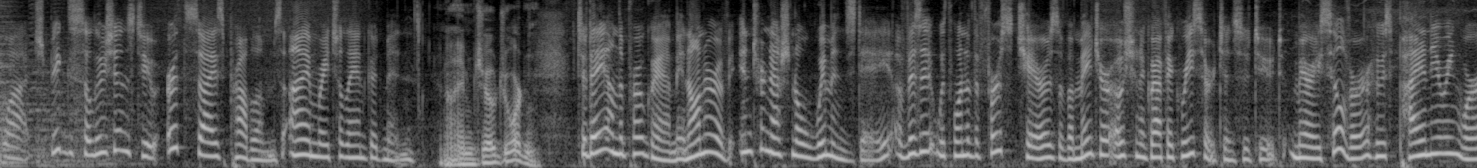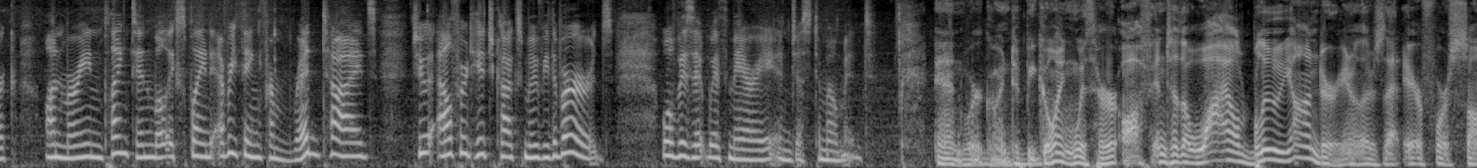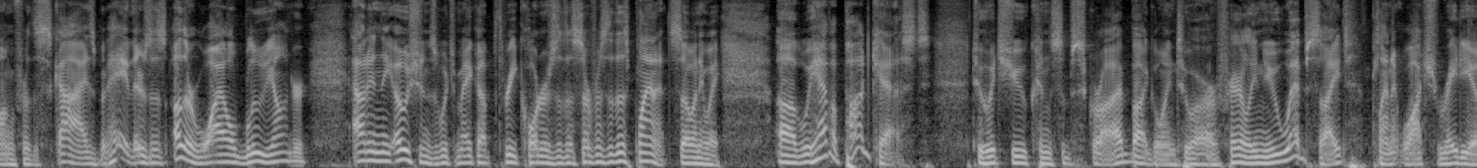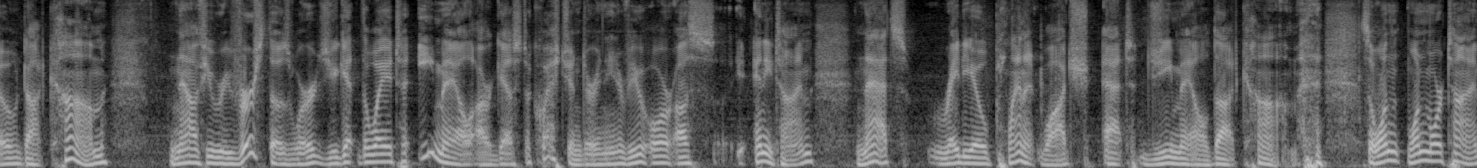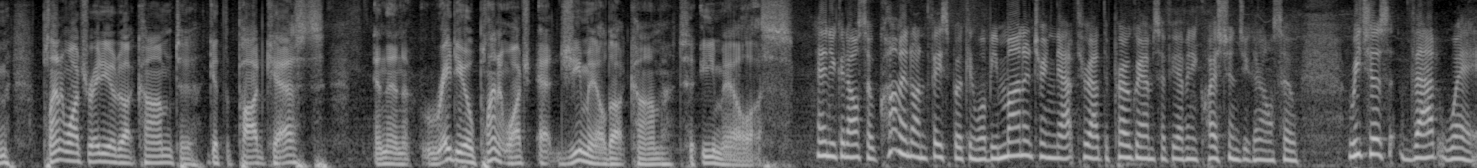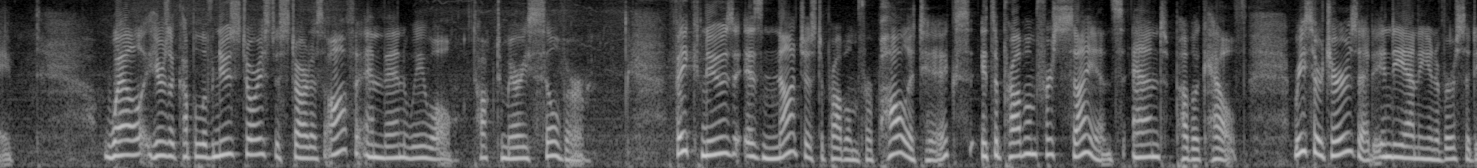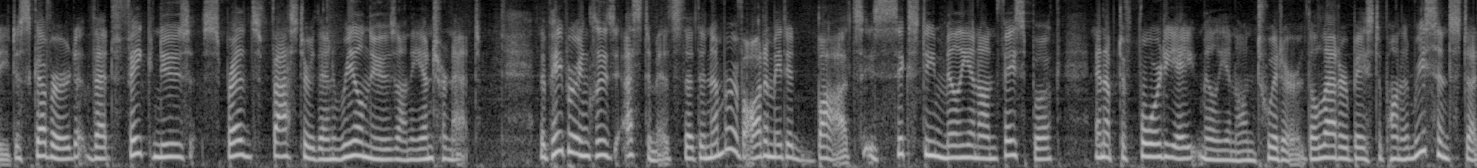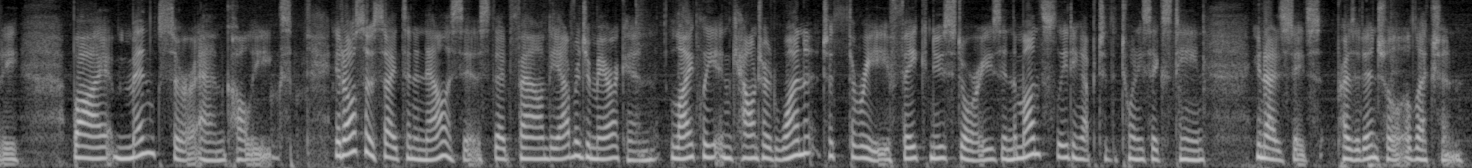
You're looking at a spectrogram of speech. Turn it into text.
Planet Watch Big Solutions to Earth Size Problems. I'm Rachel Ann Goodman. And I'm Joe Jordan. Today on the program, in honor of International Women's Day, a visit with one of the first chairs of a major oceanographic research institute, Mary Silver, whose pioneering work on marine plankton will explain everything from red tides to Alfred Hitchcock's movie The Birds. We'll visit with Mary in just a moment. And we're going to be going with her off into the wild blue yonder. You know, there's that Air Force song for the skies, but hey, there's this other wild blue yonder out in the oceans, which make up three quarters of the surface of this planet. So, anyway, uh, we have a podcast to which you can subscribe by going to our fairly new website, planetwatchradio.com. Now, if you reverse those words, you get the way to email our guest a question during the interview or us anytime, and that's radioplanetwatch at gmail.com. so, one, one more time planetwatchradio.com to get the podcasts, and then radioplanetwatch at gmail.com to email us. And you can also comment on Facebook, and we'll be monitoring that throughout the program. So if you have any questions, you can also reach us that way. Well, here's a couple of news stories to start us off, and then we will talk to Mary Silver. Fake news is not just a problem for politics, it's a problem for science and public health. Researchers at Indiana University discovered that fake news spreads faster than real news on the internet. The paper includes estimates that the number of automated bots is 60 million on Facebook and up to 48 million on Twitter, the latter based upon a recent study by Menczer and colleagues. It also cites an analysis that found the average American likely encountered one to three fake news stories in the months leading up to the 2016 United States presidential election.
